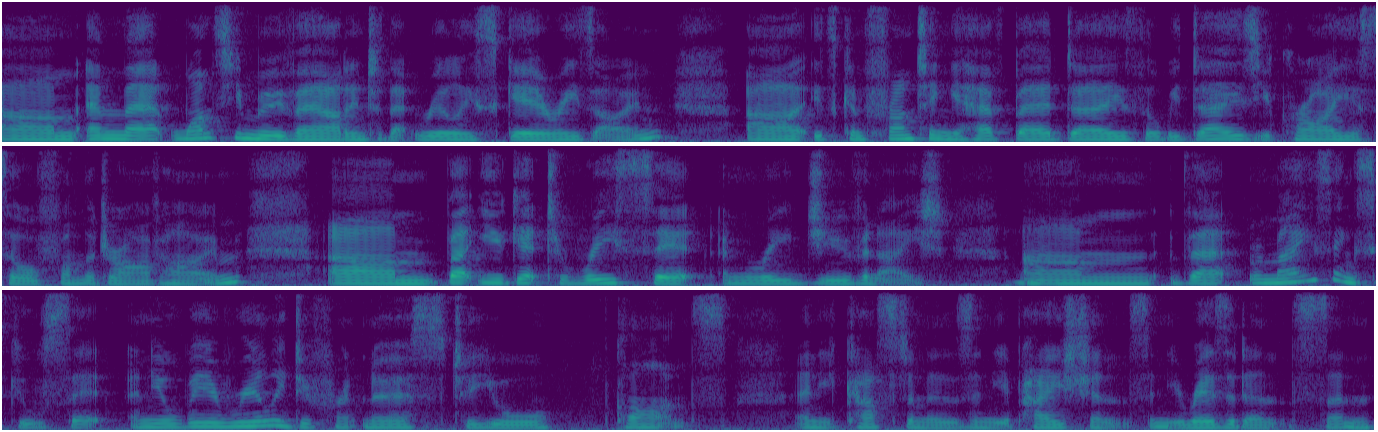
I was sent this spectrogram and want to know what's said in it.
Um, and that once you move out into that really scary zone, uh, it's confronting. You have bad days. There'll be days you cry yourself on the drive home, um, but you get to reset and rejuvenate um, that amazing skill set, and you'll be a really different nurse to your clients and your customers and your patients and your residents, and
